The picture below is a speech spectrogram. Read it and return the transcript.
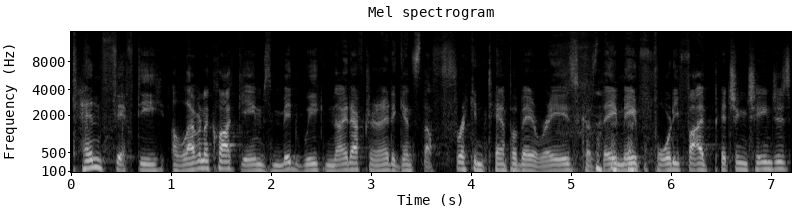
10:50, 11 o'clock games midweek, night after night against the freaking Tampa Bay Rays because they made 45 pitching changes.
